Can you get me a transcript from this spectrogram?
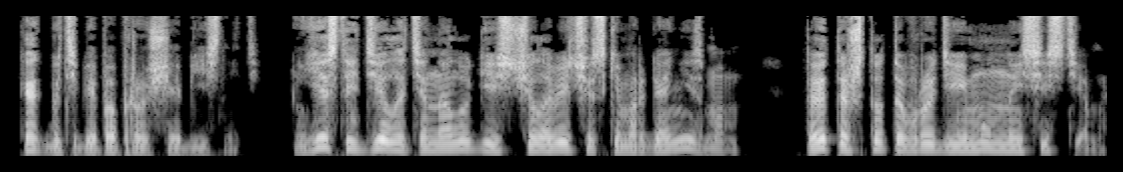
Как бы тебе попроще объяснить? Если делать аналогии с человеческим организмом, то это что-то вроде иммунной системы.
